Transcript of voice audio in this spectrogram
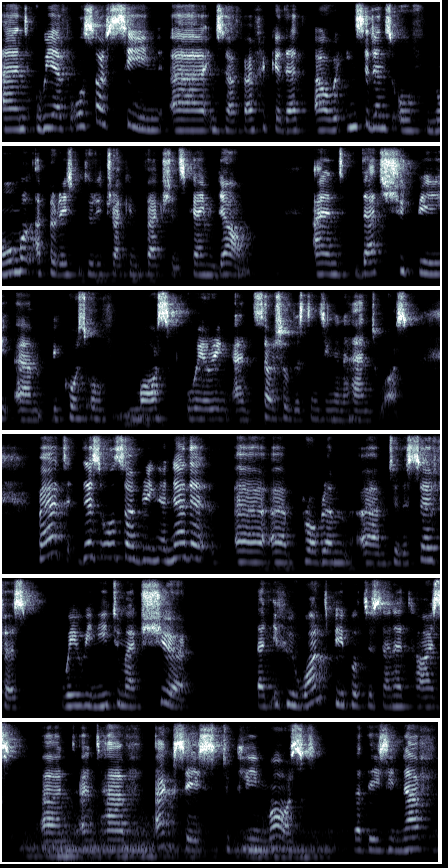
And we have also seen uh, in South Africa that our incidence of normal upper respiratory tract infections came down. And that should be um, because of mask wearing and social distancing and hand wash. But this also brings another uh, uh, problem um, to the surface where we need to make sure that if we want people to sanitize and, and have access to clean masks, that there's enough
